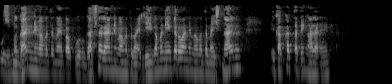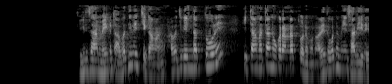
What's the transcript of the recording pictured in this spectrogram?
හුස්ම ගන්නෙ මම තමයි පපුව ගස්ස ගන්නෙ මම තමයි ලී ගමනය කරවන්නේ මම තමයි ස්නායු එකක්වත් අපෙන් අහලා නෙවෙයි කරන්නේ. ඒ නිසා මේකට අවදි වෙච්ච ගමන් අවදි වෙන්නත් ඕනේ හිතාමතා නොකරන්නත් ඕනේ මොනවද. එතකොට මේ ශරීරය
